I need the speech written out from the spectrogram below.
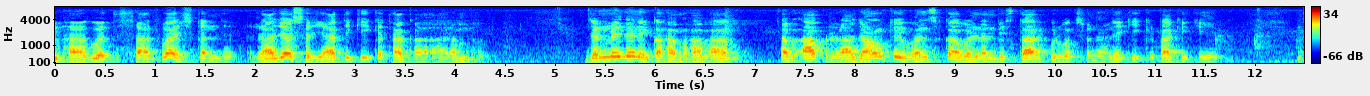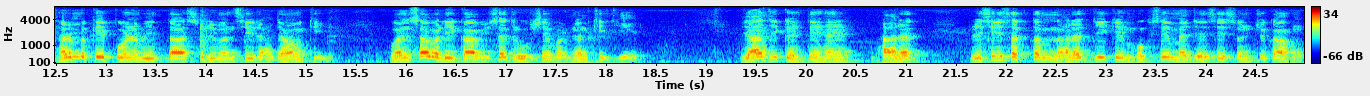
भागवत सातवां स्कंध, राजा सरयाति की कथा का आरंभ। जन्मेजय ने कहा, महाभाग, अब आप राजाओं के वंश का वर्णन विस्तार पूर्वक सुनाने की कृपा कीजिए। धर्म के पूर्णवेत्ता सूर्यवंशी राजाओं की वंशावली का विशद रूप से वर्णन कीजिए। व्यास जी कहते हैं, भारत, ऋषि सत्तम नारद जी के मुख से मैं जैसे सुन चुका हूँ,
